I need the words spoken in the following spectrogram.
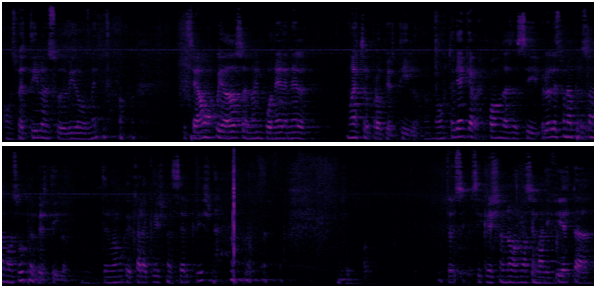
con su estilo en su debido momento. y seamos cuidadosos de no imponer en él nuestro propio estilo. Me gustaría que respondas así, pero él es una persona con su propio estilo. Tenemos que dejar a Krishna ser Krishna. Entonces, si Krishna no, no se manifiesta,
